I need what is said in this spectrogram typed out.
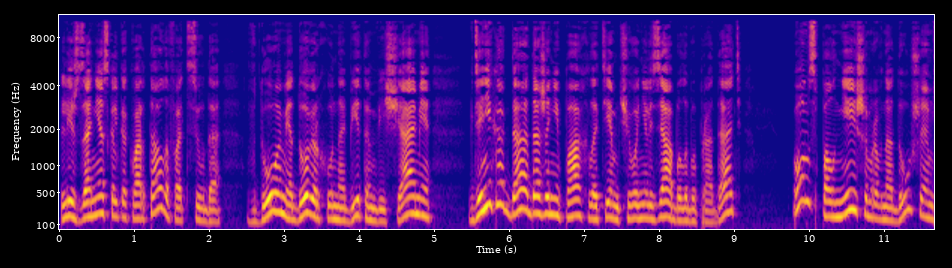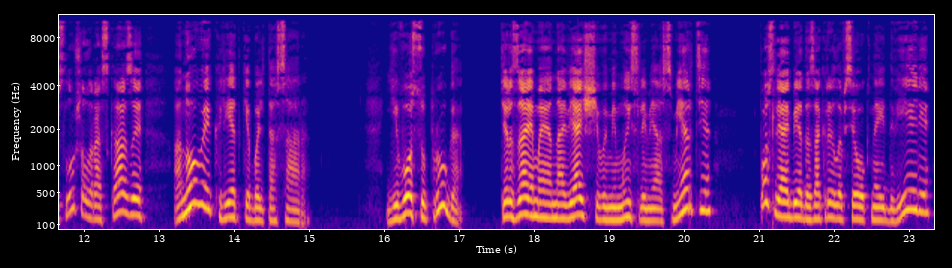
Лишь за несколько кварталов отсюда, в доме, доверху набитом вещами, где никогда даже не пахло тем, чего нельзя было бы продать, он с полнейшим равнодушием слушал рассказы о новой клетке Бальтасара. Его супруга, терзаемая навязчивыми мыслями о смерти, после обеда закрыла все окна и двери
